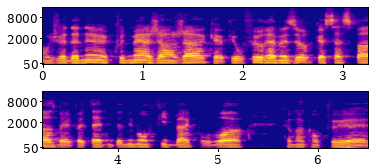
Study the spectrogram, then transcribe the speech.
Donc, je vais donner un coup de main à Jean-Jacques, puis au fur et à mesure que ça se passe, ben, peut-être donner mon feedback pour voir comment qu'on peut, euh,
